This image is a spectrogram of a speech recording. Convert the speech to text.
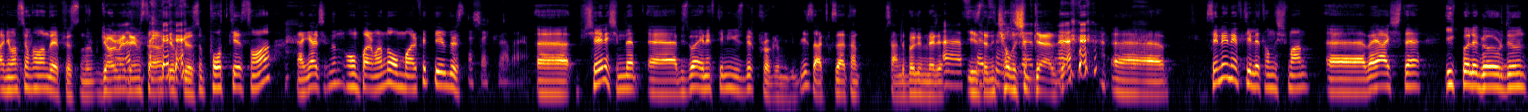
Animasyon falan da yapıyorsundur. Görmediğim sanat yapıyorsun. Podcast falan. Yani gerçekten 10 parmağında 10 marifet diyebiliriz. Teşekkür ederim. Ee, şeyle şimdi e, biz böyle NFT'nin 101 programı gibiyiz. Artık zaten sen de bölümleri Evet, izledin, çalışıp izledim. geldin. ee, senin NFT ile tanışman e, veya işte ilk böyle gördüğün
